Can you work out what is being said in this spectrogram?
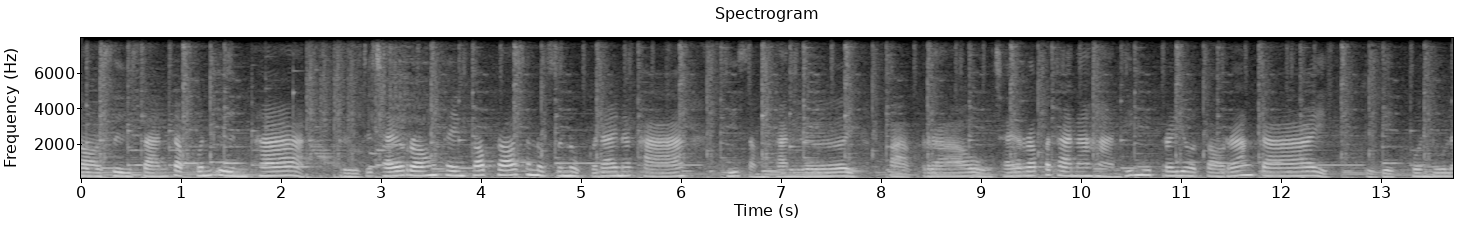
ต่อสื่อสารกับคนอื่นค่ะ หรือจะใช้ร้องเพลงเพราะๆสนุกๆก็ได้นะคะ ที่สำคัญเลย ปากเราใช้รับประทานอาหารที่มีประโยชน์ต่อร่างกายเด็กๆควรดูแล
